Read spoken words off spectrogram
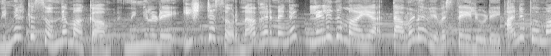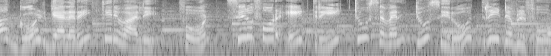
നിങ്ങൾക്ക് സ്വന്തമാക്കാം നിങ്ങളുടെ ഇഷ്ട സ്വർണാഭരണങ്ങൾ ലളിതമായ തവണ വ്യവസ്ഥയിലൂടെ Anupama gold gallery Thiruvali. Phone zero four eight three two seven two zero three double four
